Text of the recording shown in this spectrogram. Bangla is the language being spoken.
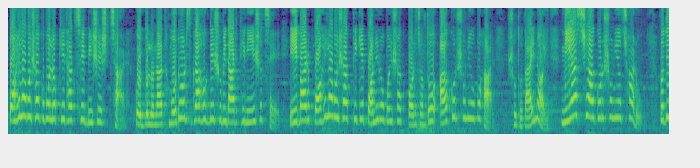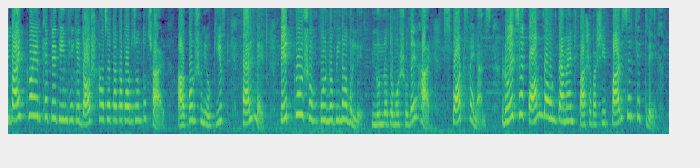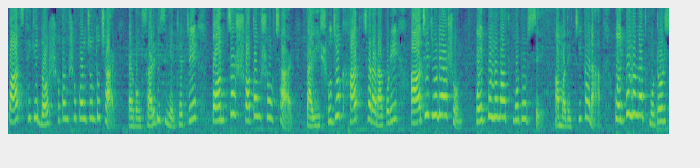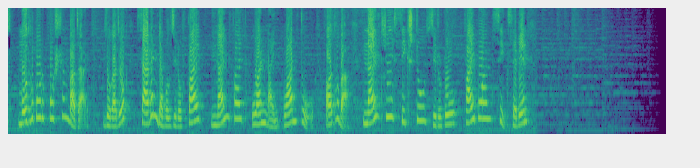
পহেলা বৈশাখ উপলক্ষে থাকছে বিশেষ ছাড়। কৈবল্যনাথ মোটরস গ্রাহকদের সুবিধার্থে নিয়ে এসেছে। এবার পহেলা বৈশাখ থেকে পনেরো বৈশাখ পর্যন্ত আকর্ষণীয় উপহার। শুধু তাই নয়, নিয়ে আসছে আকর্ষণীয় ছাড়ও। প্রতি বাইক ক্রয়ের ক্ষেত্রে তিন থেকে দশ হাজার টাকা পর্যন্ত ছাড়। আকর্ষণীয় গিফট, হেলমেট, পেট্রোল সম্পূর্ণ বিনামূল্যে। ন্যূনতম সুদের হার স্পট ফাইন্যান্স। রয়েছে কম ডাউন পেমেন্ট, পাশাপাশি পার্সের ক্ষেত্রে পাঁচ থেকে দশ শতাংশ পর্যন্ত ছাড় এবং সার্ভিসিং এর ক্ষেত্রে পঞ্চাশ শতাংশ ছাড়। তাই সুযোগ হাত ছাড়া না করে আজই চলে আসুন কৈবল্যনাথ মোটরসে। আমাদের ঠিকানা কৈবল্যনাথ মোটরস, মধুপুর, পশ্চিম বাজার। যোগাযোগ seven double zero five nine five one nine one two অথবা nine three six two zero two five one six seven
